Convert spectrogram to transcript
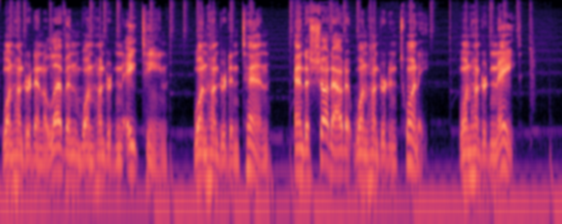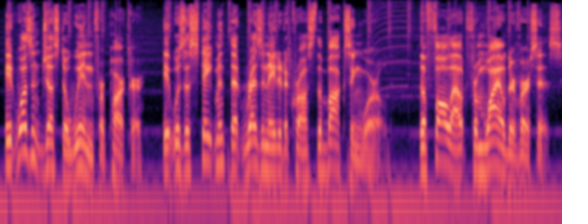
111, 118, 110, and a shutout at 120, 108. It wasn't just a win for Parker, it was a statement that resonated across the boxing world. The fallout from Wilder versus.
